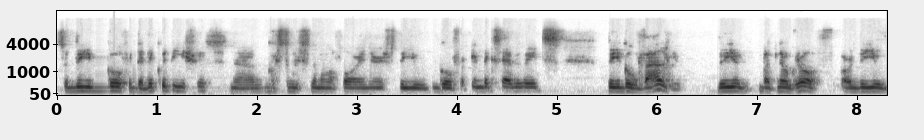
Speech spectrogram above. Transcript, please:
So do you go for the liquid issues na gusto gusto ng mga foreigners? Do you go for index heavyweights? Do you go value? Do you but no growth? Or do you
